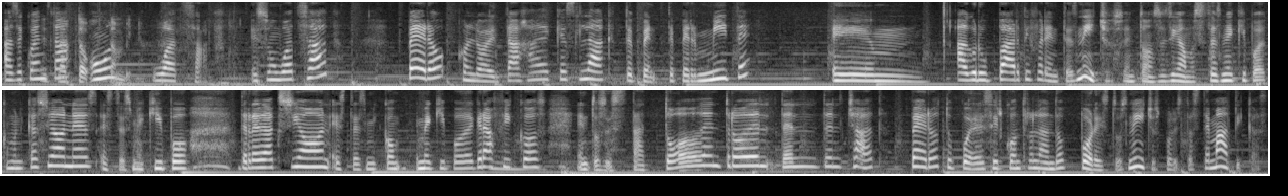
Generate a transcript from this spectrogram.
haz de cuenta, un WhatsApp. Es un WhatsApp, pero con la ventaja de que Slack te, te permite em, agrupar diferentes nichos. Entonces, digamos, este es mi equipo de comunicaciones, este es mi equipo de redacción, este es mi, equipo de gráficos. Entonces, está todo dentro del, del, del chat pero tú puedes ir controlando por estos nichos, por estas temáticas.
